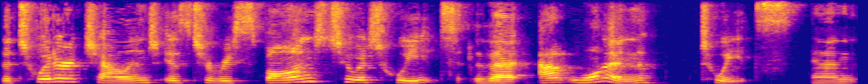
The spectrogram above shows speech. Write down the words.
The Twitter challenge is to respond to a tweet that at one tweets and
